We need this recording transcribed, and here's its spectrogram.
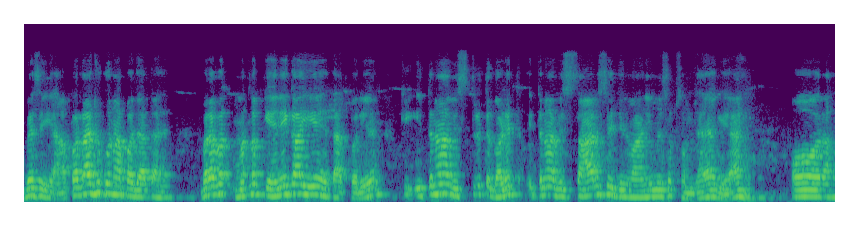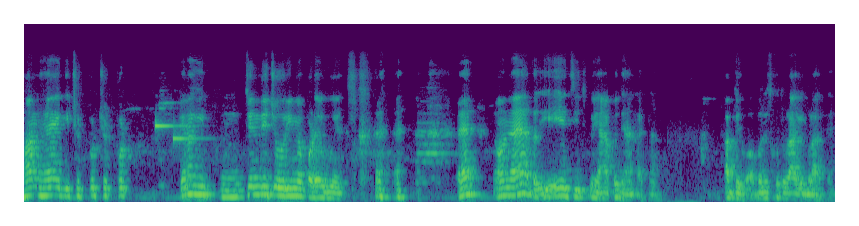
वैसे यहाँ पर राजू को नापा जाता है। बराबर? मतलब कहने का ये है तात्पर्य कि इतना विस्तृत गणित, इतना विस्तार से जिनवाणी में सब समझाया गया है। और हम हैं कि छुटपुट छुटपुट क्या ना कि चिंदी चोरी में पड़े हुए। हैं? आया? तो ये चीज़ को यहाँ पे ध्यान रखना। अब देखो, अपन इसको थोड़ा आगे बढ़ाते हैं।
